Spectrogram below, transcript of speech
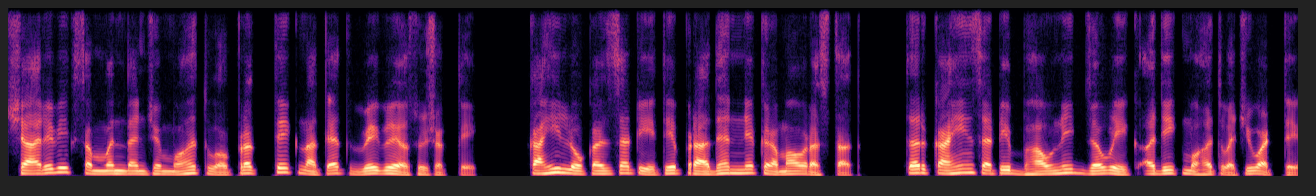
शारीरिक संबंधांचे महत्त्व प्रत्येक नात्यात वेगळे असू शकते. काही लोकांसाठी ते प्राधान्य क्रमावर असतात तर काहींसाठी भावनिक जवळीक अधिक महत्त्वाची वाटते.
